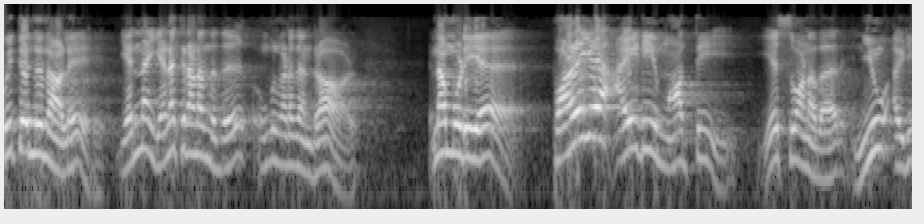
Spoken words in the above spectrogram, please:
உயிர்த்தெழுந்ததினாலே என்ன எனக்கு நடந்தது உங்களுக்கு நடந்தது என்றால் நம்முடைய பழைய ஐடி மாற்றி இயேசுவானவர் நியூ ஐடி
